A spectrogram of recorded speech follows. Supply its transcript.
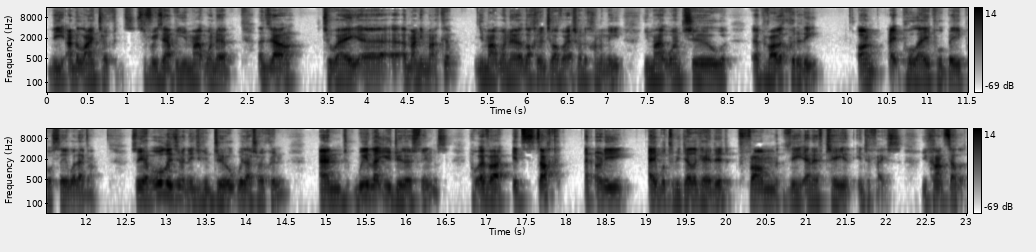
the underlying tokens. So, for example, you might want to lend it out to a, uh, a money market. You might want to lock it into a virtual economy. You might want to uh, provide liquidity on a, pool A, pool B, pool C, whatever. So you have all these different things you can do with that token, and we let you do those things. However, it's stuck and only able to be delegated from the NFT interface. You can't sell it.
